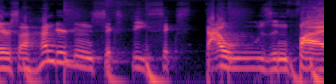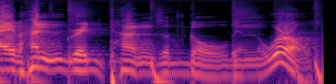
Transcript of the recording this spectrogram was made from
There's 166,500 tons of gold in the world.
